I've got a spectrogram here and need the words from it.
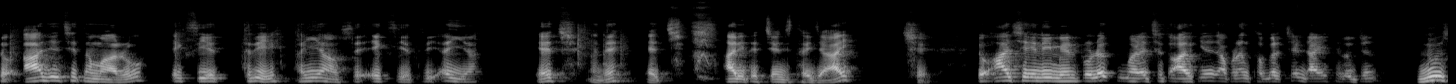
તો આ જે છે તમારું એક સીએ થ્રી અહીંયા આવશે, એક સીએ થ્રી અહીંયા, એચ અને એચ. આ રીતે ચેન્જ થઈ જાય છે. તો આ છે એની મેઇન પ્રોડક્ટ, મળે છે તો આલ્કીને આપણને ખબર છે? ડાયહેલોજનનું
